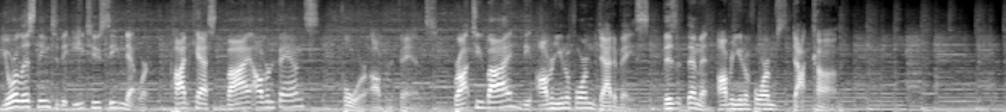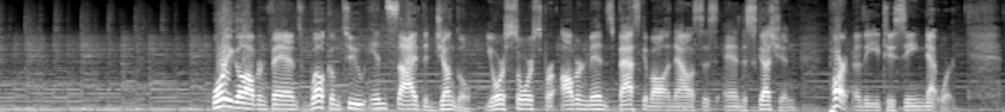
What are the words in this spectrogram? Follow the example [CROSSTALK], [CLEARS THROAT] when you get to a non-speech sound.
You're listening to the E2C Network, podcast by Auburn fans for Auburn fans. Brought to you by the Auburn Uniform Database. Visit them at auburnuniforms.com. War Eagle Auburn fans, welcome to Inside the Jungle, your source for Auburn men's basketball analysis and discussion, part of the E2C network.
